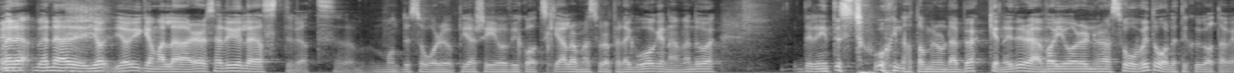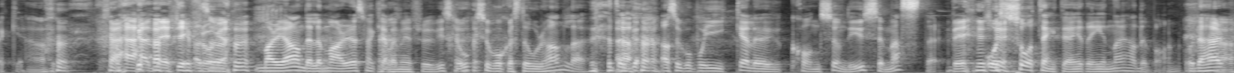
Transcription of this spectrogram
Men, men eh, jag, jag är ju gammal lärare så jag hade ju läst du vet, Montessori och Piaget och Vygotsky, alla de här stora pedagogerna. Men då det det inte stod något om i de där böckerna, det är det här Vad gör du när du har sovit dåligt i 7-8 veckor? Ja. det, är frågan. Alltså, Marianne, eller Marja som jag kallar min fru, vi ska också åka storhandla. Alltså gå på ICA eller Konsum, det är ju semester. Är och så tänkte jag innan jag hade barn. Och det här, ja.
